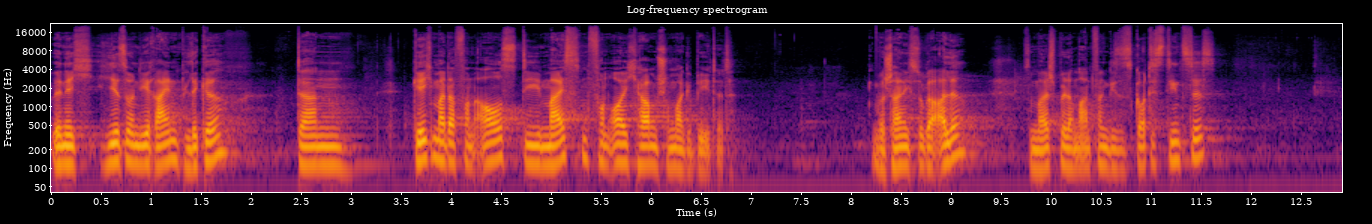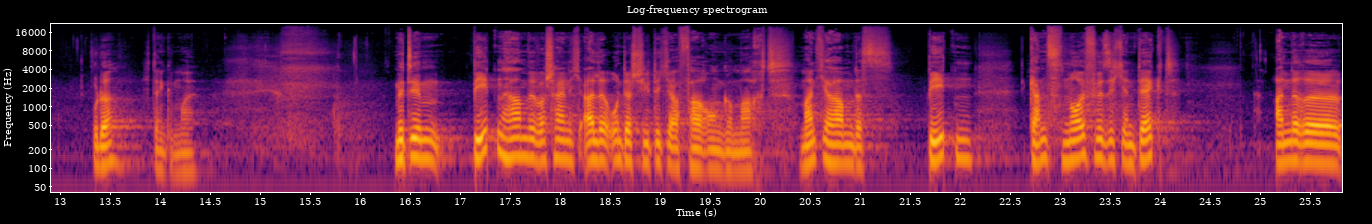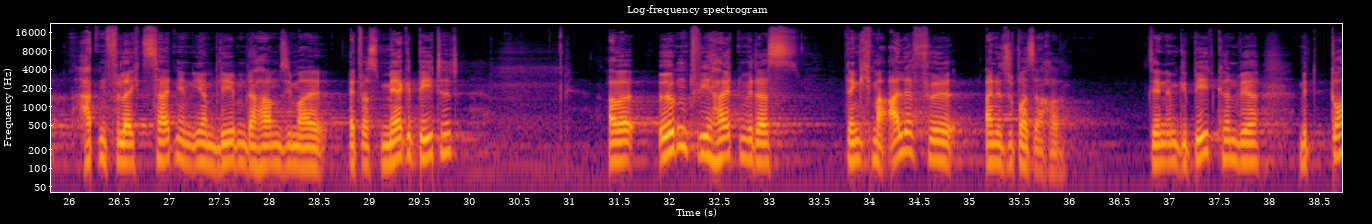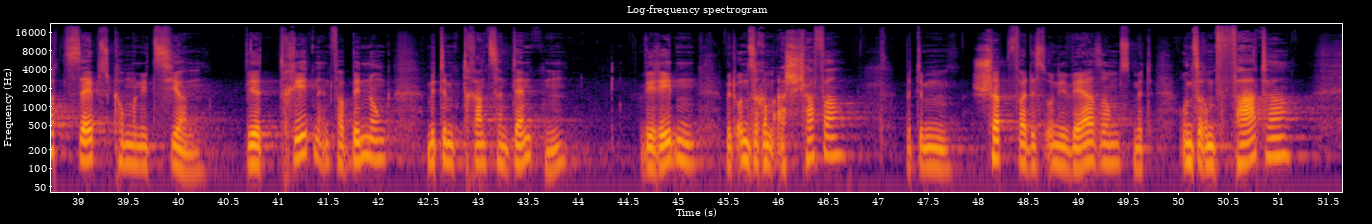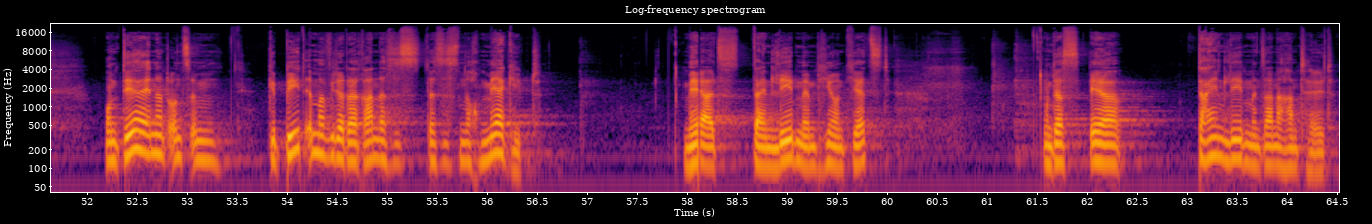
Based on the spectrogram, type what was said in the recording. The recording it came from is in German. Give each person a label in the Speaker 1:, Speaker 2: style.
Speaker 1: Wenn ich hier so in die Reihen blicke, dann gehe ich mal davon aus, die meisten von euch haben schon mal gebetet. Wahrscheinlich sogar alle, zum Beispiel am Anfang dieses Gottesdienstes. Oder? Ich denke mal. Mit dem Beten haben wir wahrscheinlich alle unterschiedliche Erfahrungen gemacht. Manche haben das Beten ganz neu für sich entdeckt. Andere hatten vielleicht Zeiten in ihrem Leben, da haben sie mal etwas mehr gebetet. Aber irgendwie halten wir das, denke ich mal, alle für eine super Sache. Denn im Gebet können wir mit Gott selbst kommunizieren. Wir treten in Verbindung mit dem Transzendenten. Wir reden mit unserem Erschaffer, mit dem Schöpfer des Universums, mit unserem Vater. Und der erinnert uns im Gebet immer wieder daran, dass es, dass es noch mehr gibt. Mehr als dein Leben im Hier und Jetzt. Und dass er dein Leben in seiner Hand hält.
